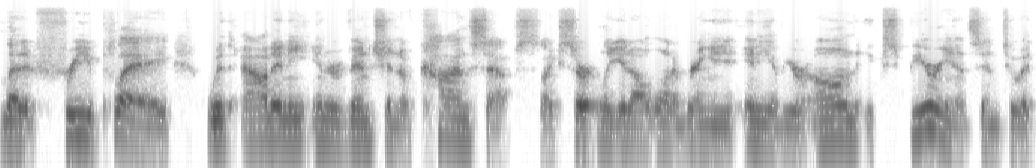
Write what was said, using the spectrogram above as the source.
let it free play without any intervention of concepts. Like certainly you don't want to bring any, of your own experience into it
